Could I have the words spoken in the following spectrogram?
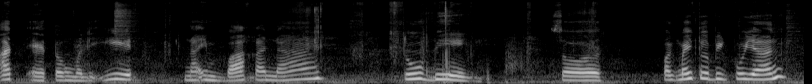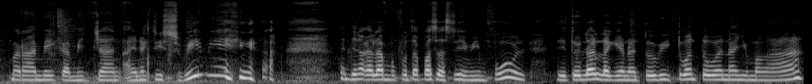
At etong maliit na imbakan ng tubig. So, pag may tubig po yan, marami kami dyan ay nagsiswimming. Hindi na kailangan pupunta pa sa swimming pool. Dito lang, lagyan ng tubig. Tuwan-tuwa na yung mga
